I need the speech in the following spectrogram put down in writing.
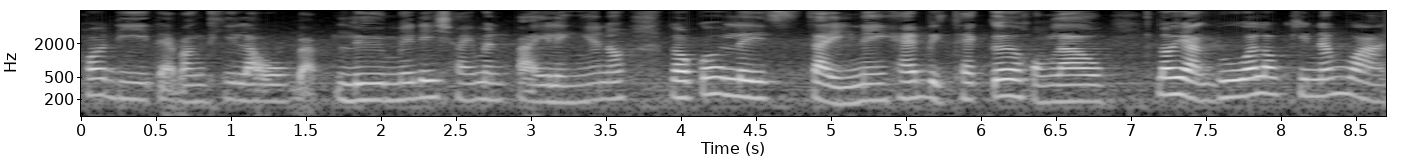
ข้อดี แต่บางทีเราแบบลืมไม่ได้ใช้มันไปอะไรเงี้ยเนาะ เราก็เลยใส่ใน habit tracker ของเรา เราอยากดูว่าเรากินน้ำหวาน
